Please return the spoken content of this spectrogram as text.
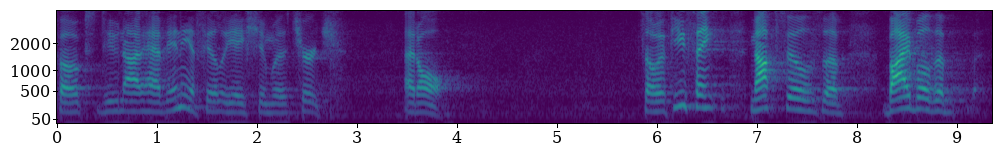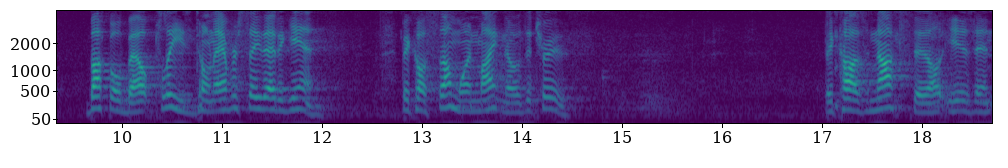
folks do not have any affiliation with a church at all. So if you think Knoxville's the Bible, the buckle belt, please don't ever say that again because someone might know the truth. Because Knoxville is an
